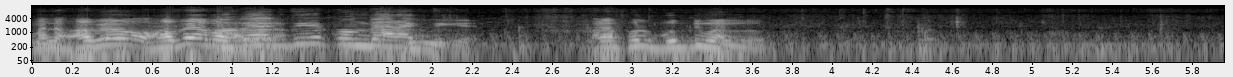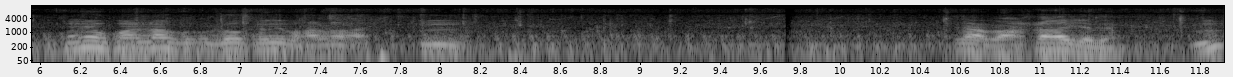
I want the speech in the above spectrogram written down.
মানে হবে হবে আবার হবে হবে। একদিকে কমবে আর একদিকে। মানে ফুল বুদ্ধিমান লোক। মানে লোক ভালো হয়। হুম। না বাসা হয়ে যাবে। হুম?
